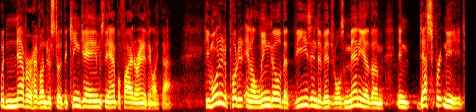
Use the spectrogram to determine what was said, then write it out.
would never have understood the King James, the Amplified, or anything like that. He wanted to put it in a lingo that these individuals, many of them in desperate need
